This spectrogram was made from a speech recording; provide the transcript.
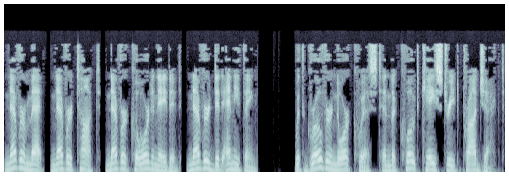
never met, never talked, never coordinated, never did anything with Grover Norquist and the quote K Street project.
